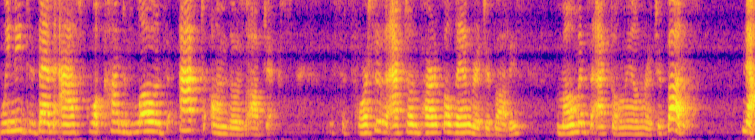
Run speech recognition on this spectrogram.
We need to then ask what kind of loads act on those objects. Said forces act on particles and rigid bodies. Moments act only on rigid bodies. Now,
